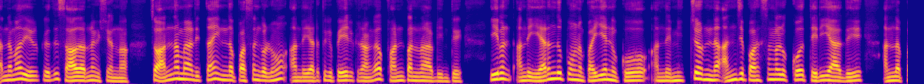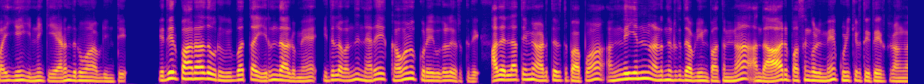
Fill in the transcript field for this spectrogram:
அந்த மாதிரி இருக்கிறது சாதாரண விஷயம் தான். ஸோ அந்த மாதிரி தான் இந்த பசங்களும் அந்த இடத்துக்கு போயிருக்கிறாங்க. ஃபன் பண்ணலாம் அப்படின்ட்டு. ஈவன் அந்த இறந்து போன பையனுக்கோ, அந்த மிச்சம் இருந்த அஞ்சு பசங்களுக்கோ தெரியாது. அந்த பையன் இன்னைக்கு இறந்துடுவான் அப்படின்ட்டு. எதிர்பாராத ஒரு விபத்தா இருந்தாலுமே, இதுல வந்து நிறைய கவனக்குறைவுகள் இருக்குது. அது எல்லாத்தையுமே அடுத்தடுத்து பார்ப்போம். அங்க என்ன நடந்திருக்குது அப்படின்னு பார்த்தோம்னா, அந்த ஆறு பசங்களுமே குளிக்கிறதுக்கு போயிருக்காங்க.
